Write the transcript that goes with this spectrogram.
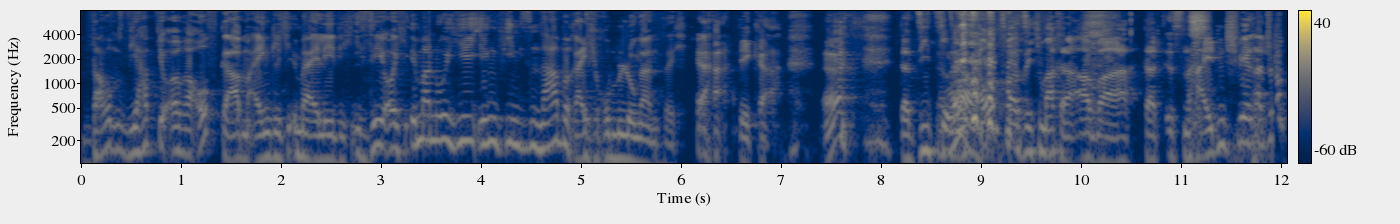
warum, wie habt ihr eure Aufgaben eigentlich immer erledigt? Ich sehe euch immer nur hier irgendwie in diesem Nahbereich rumlungern. Sich. Ja, Dicker. Ja? Das sieht so ja. aus, was ich mache, aber das ist ein heidenschwerer Job.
